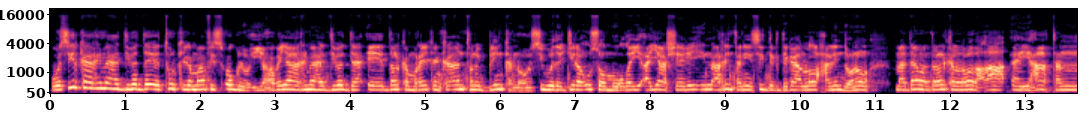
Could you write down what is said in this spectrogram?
wasiirka arrimaha dibadda ee turkiga mafis oglo iyo xogayaha arrimaha dibadda ee dalka maraykanka antony blinkan oo si wada jira u soo muuqday ayaa sheegay in arrintani si deg dega loo xallin doono maadaama dalalkan labada ah ay haatan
